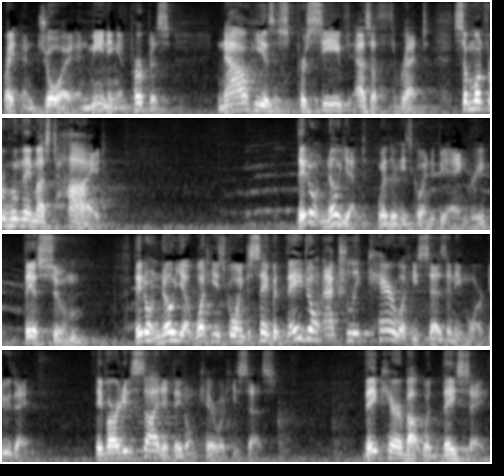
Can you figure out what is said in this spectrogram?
right, and joy and meaning and purpose, now he is perceived as a threat, someone from whom they must hide. They don't know yet whether he's going to be angry. They assume. They don't know yet what he's going to say, but they don't actually care what he says anymore, do they? They've already decided they don't care what he says. They care about what they say.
